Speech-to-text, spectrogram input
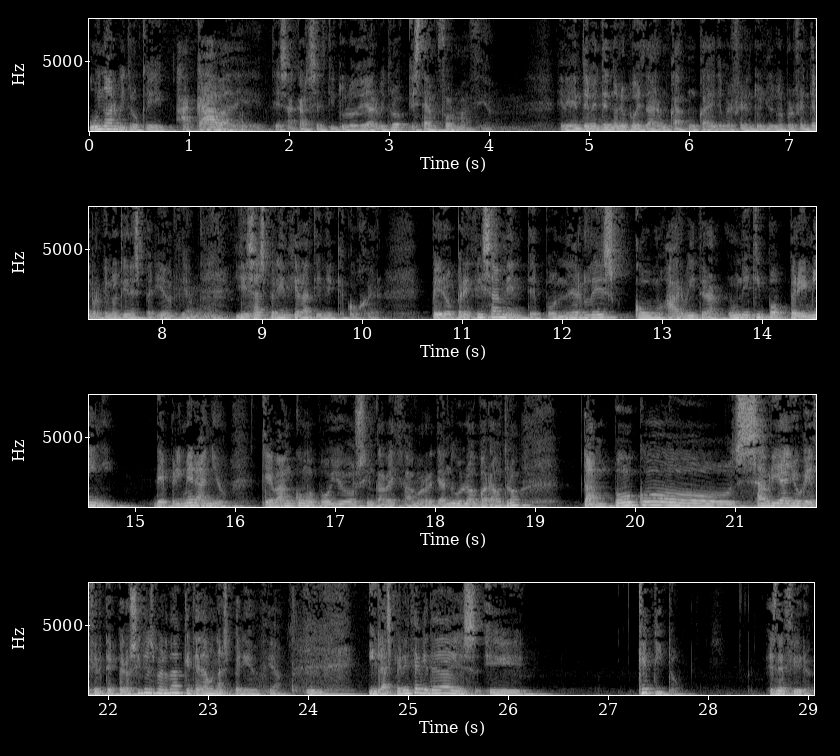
un árbitro que acaba de, de sacarse el título de árbitro está en formación. Evidentemente no le puedes dar un cadete preferente, un junior preferente porque no tiene experiencia. Y esa experiencia la tiene que coger. Pero precisamente ponerles como arbitrar un equipo premini de primer año que van como pollos sin cabeza, correteando de un lado para otro, tampoco sabría yo qué decirte. Pero sí que es verdad que te da una experiencia. Y la experiencia que te da es, eh, ¿qué pito? Es decir,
